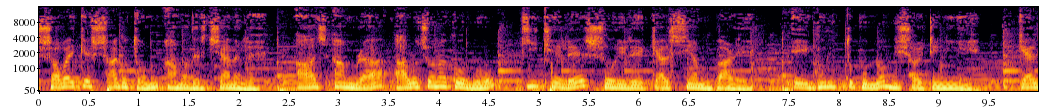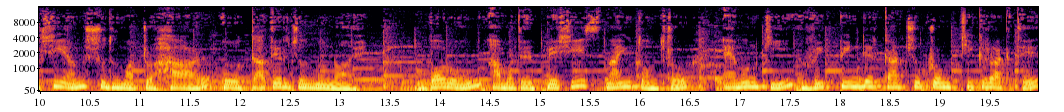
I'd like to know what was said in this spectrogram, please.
সবাইকে স্বাগতম আমাদের চ্যানেলে। আজ আমরা আলোচনা করব কি খেলে শরীরে ক্যালসিয়াম বাড়ে, এই গুরুত্বপূর্ণ বিষয়টি নিয়ে। ক্যালসিয়াম শুধুমাত্র হাড় ও দাঁতের জন্য নয়, বরং আমাদের পেশি স্নায়ুতন্ত্র, এমনকি হৃৎপিণ্ডের কার্যক্রম ঠিক রাখতে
